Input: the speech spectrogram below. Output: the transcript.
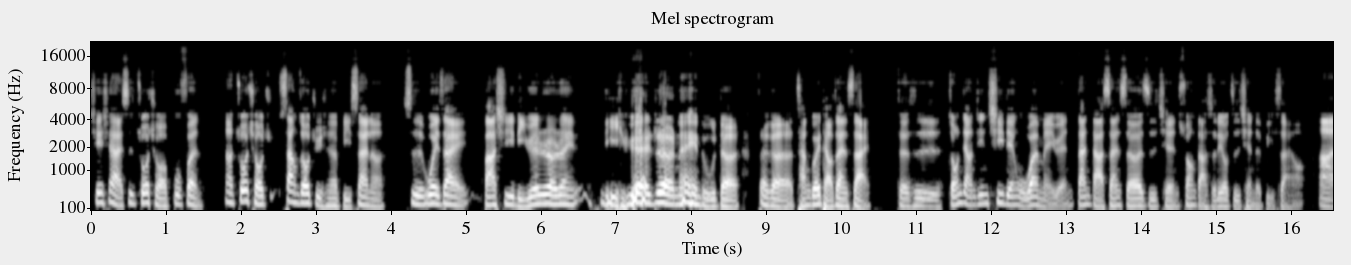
接下来是桌球的部分。那桌球上周举行的比赛呢，是位在巴西里约热内 里约热内卢的这个常规挑战赛。这是总奖金七点五万美元，单打三十二支签，双打十六支签的比赛哦。啊，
